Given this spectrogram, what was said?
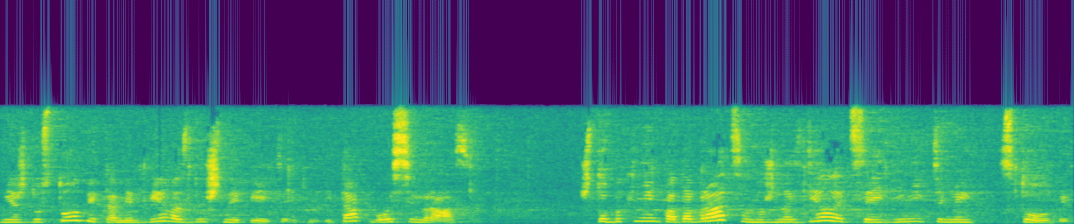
между столбиками две воздушные петельки. И так 8 раз. Чтобы к ним подобраться, нужно сделать соединительный столбик.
